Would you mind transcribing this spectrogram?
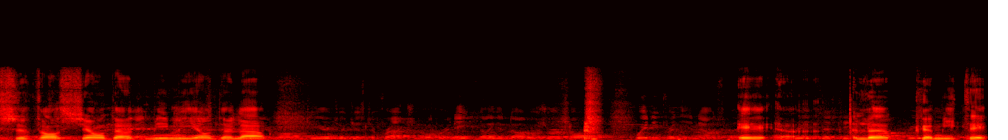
subvention d'un demi-million de dollars et le comité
